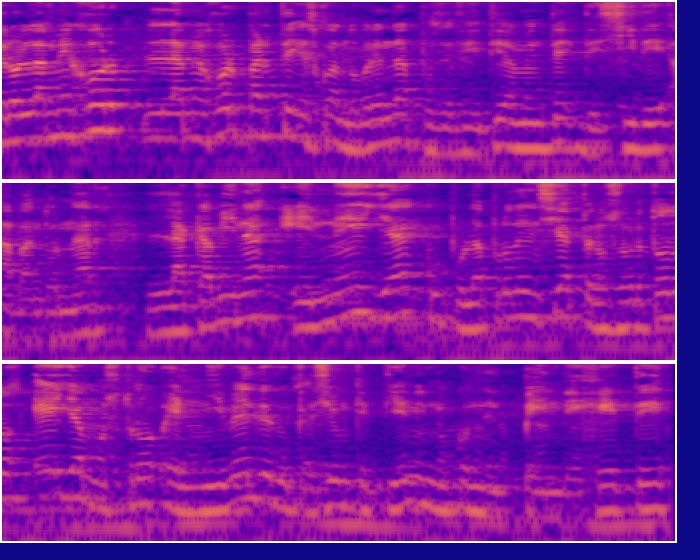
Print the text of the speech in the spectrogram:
pero la mejor, la mejor parte es cuando Brenda, pues definitivamente decide abandonar la cabina. En ella cupo la prudencia, pero sobre todo ella mostró el nivel de educación que tiene, no con el pendejete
